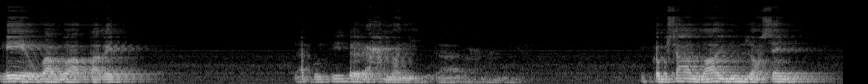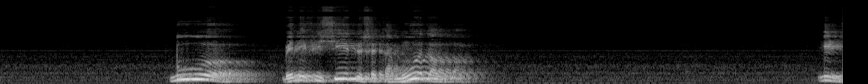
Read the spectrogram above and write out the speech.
Et on va voir apparaître la beauté de Rahmani. Et comme ça, Allah nous enseigne. Pour bénéficier de cet amour d'Allah, Il.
